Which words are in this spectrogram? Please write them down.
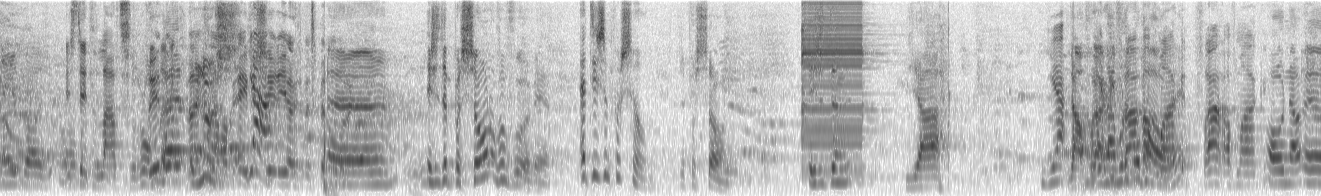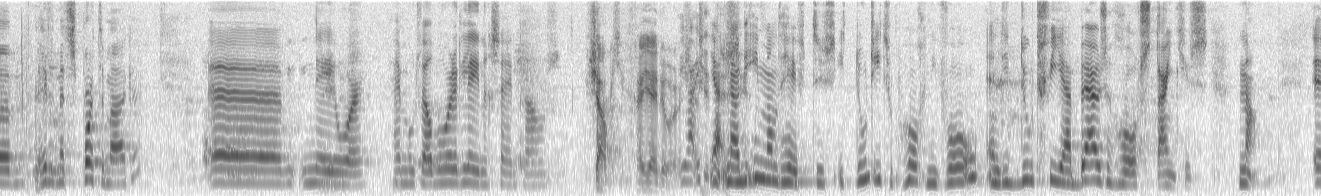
Nee, dat Is dit de laatste ronde? Wij gaan Loes. nog even Ja. serieus met spel. Is het een persoon of een voorwerp? Het is een persoon. Het is een persoon. Is het een... Ja. Ja. nou, vraag, nou moet vraag afmaken. Vraag afmaken. Oh, nou, eh, heeft het met sport te maken? Ehm, nee hoor. Hij moet wel behoorlijk lenig zijn trouwens. Sjoukje, ga jij door. Ja, ja, dus- nou, die iemand heeft dus iets, doet iets op hoog niveau en die doet via buizenhoogstandjes. Nou, eh,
